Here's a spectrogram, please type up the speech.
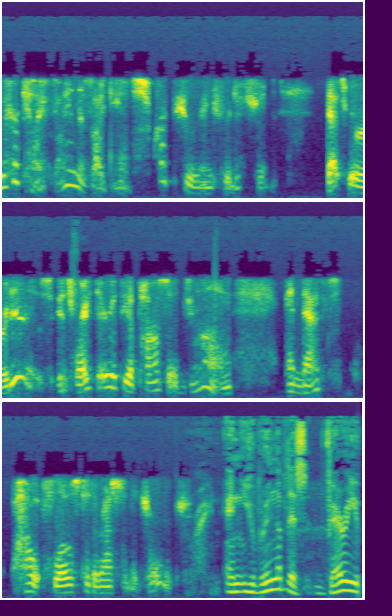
where can I find this idea in scripture and tradition? That's where it is. It's right there with the Apostle John. And that's how it flows to the rest of the church. Right. And you bring up this very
